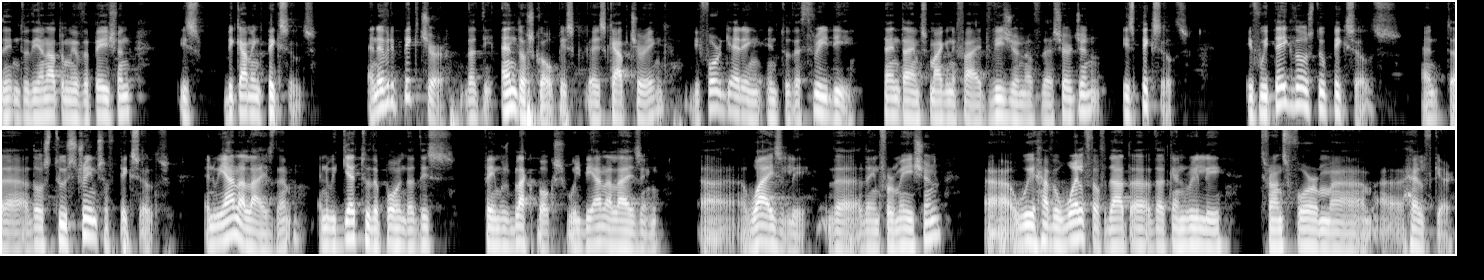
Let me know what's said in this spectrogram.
into the anatomy of the patient, is becoming pixels. And every picture that the endoscope is, is capturing before getting into the 3D 10 times magnified vision of the surgeon is pixels. If we take those two pixels and uh, those two streams of pixels and we analyze them and we get to the point that this famous black box will be analyzing uh, wisely the, the information, uh, we have a wealth of data that can really transform uh, uh, healthcare.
